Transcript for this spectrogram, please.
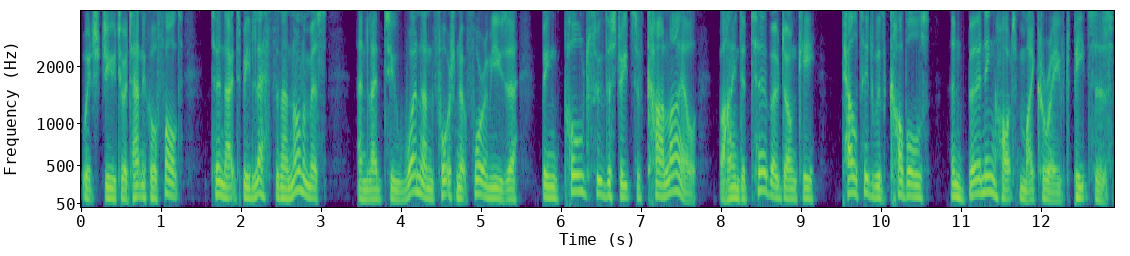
which, due to a technical fault, turned out to be less than anonymous and led to one unfortunate forum user being pulled through the streets of Carlisle behind a turbo donkey, pelted with cobbles and burning hot microwaved pizzas.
